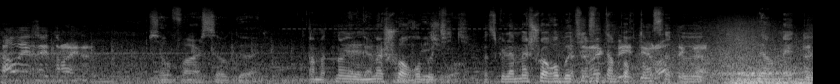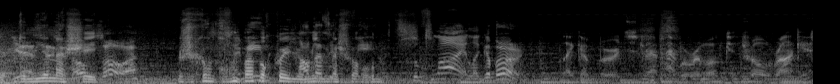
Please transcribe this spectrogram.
How is it, Ryder? So far, so good. Ah, maintenant il a une mâchoire robotique. Parce que la mâchoire robotique c'est important, ça peut permettre de, de mieux mâcher. Huh? Je comprends pas pourquoi ils lui ont mis une mâchoire robotique. To fly like a bird? Like a bird strapped to a remote control rocket.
